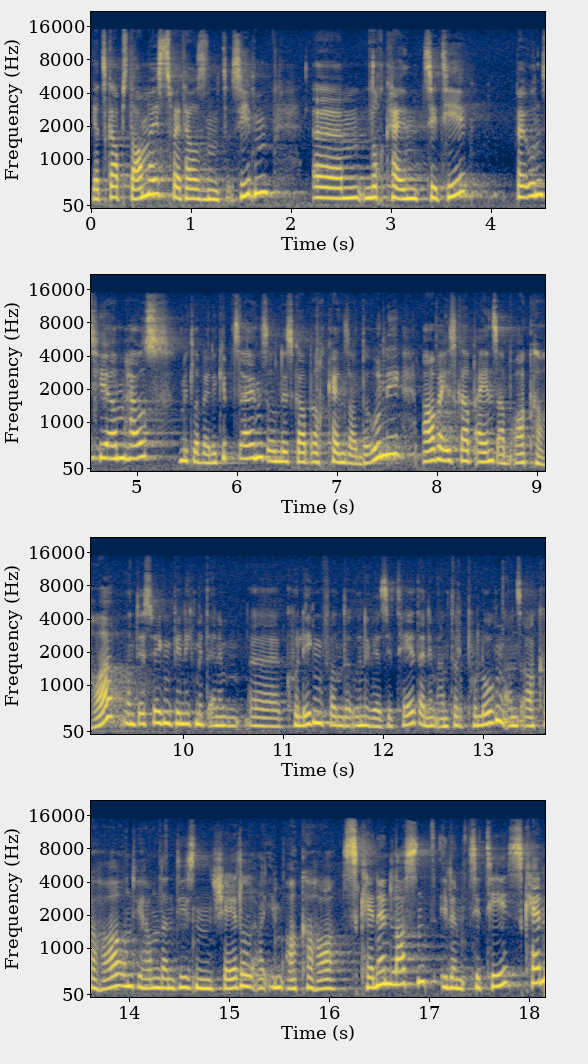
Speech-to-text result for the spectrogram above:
Jetzt gab es damals, 2007, ähm, noch kein CT bei uns hier am Haus. Mittlerweile gibt es eins und es gab auch keins an der Uni, aber es gab eins am AKH und deswegen bin ich mit einem äh, Kollegen von der Universität, einem Anthropologen, ans AKH und wir haben dann diesen Schädel im AKH scannen lassen, in einem CT-Scan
